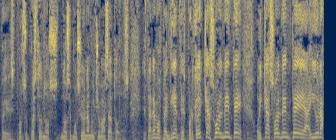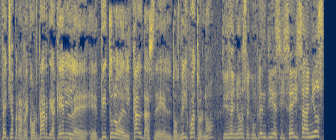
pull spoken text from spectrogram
pues por supuesto nos, nos emociona mucho más a todos. Estaremos pendientes porque hoy casualmente, hoy casualmente hay una fecha para recordar de aquel título del Caldas del 2004, ¿no? Sí, señor se cumplen 16 años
